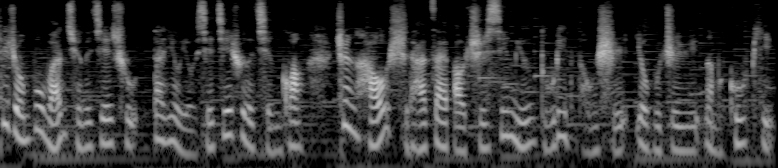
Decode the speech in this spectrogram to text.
这种不完全的接触，但又有些接触的情况，正好使他在保持心灵独立的同时，又不至于那么孤僻。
